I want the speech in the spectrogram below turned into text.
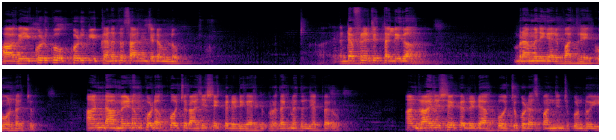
ఆ ఈ కొడుకు కొడుకు ఈ ఘనత సాధించడంలో డెఫినెట్లీ తల్లిగా బ్రాహ్మణి గారి పాత్ర ఎక్కువ ఉండొచ్చు. అండ్ ఆ మేడం కూడా కోచ్ రాజశేఖర్ రెడ్డి గారికి కృతజ్ఞతలు చెప్పారు. అండ్ రాజశేఖర్ రెడ్డి ఆ కోచ్ కూడా స్పందించుకుంటూ ఈ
